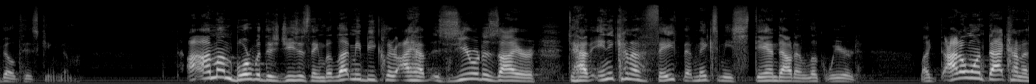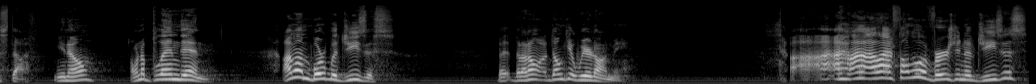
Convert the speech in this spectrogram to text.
build his kingdom. I'm on board with this Jesus thing, but let me be clear. I have zero desire to have any kind of faith that makes me stand out and look weird. Like, I don't want that kind of stuff, you know? I want to blend in. I'm on board with Jesus, but, but I don't, don't get weird on me. I, I, I follow a version of Jesus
